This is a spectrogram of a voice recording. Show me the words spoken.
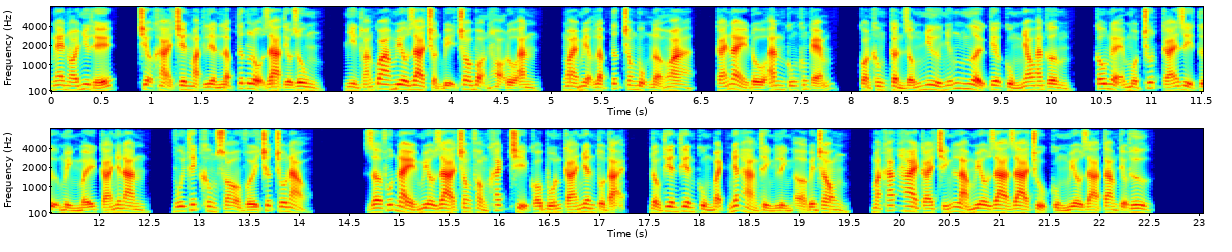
Nghe nói như thế, triệu khải trên mặt liền lập tức lộ ra tiểu dung, nhìn thoáng qua miêu ra chuẩn bị cho bọn họ đồ ăn, ngoài miệng lập tức trong bụng nở hoa, cái này đồ ăn cũng không kém, còn không cần giống như những người kia cùng nhau ăn cơm, câu nệ một chút cái gì tự mình mấy cá nhân ăn, vui thích không so với trước chỗ nào. Giờ phút này miêu ra trong phòng khách chỉ có bốn cá nhân tồn tại, đồng thiên thiên cùng bạch nhất hàng thình lình ở bên trong mặt khác hai cái chính là miêu gia gia chủ cùng miêu gia tam tiểu thư.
